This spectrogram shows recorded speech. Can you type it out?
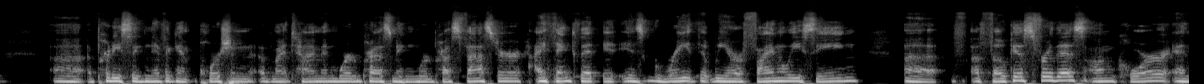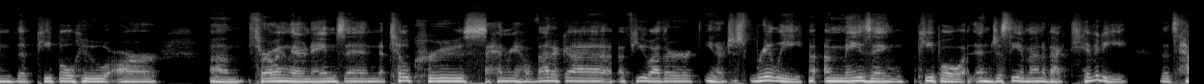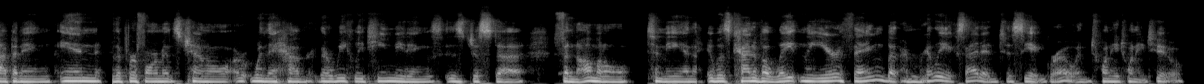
uh, a pretty significant portion of my time in WordPress, making WordPress faster, I think that it is great that we are finally seeing uh, a focus for this on core and the people who are um, throwing their names in Till Krüss, Henry Helvetica, a few other, you know, just really amazing people, and just the amount of activity that's happening in the performance channel or when they have their weekly team meetings is just uh, phenomenal to me. And it was kind of a late in the year thing, but I'm really excited to see it grow in 2022.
